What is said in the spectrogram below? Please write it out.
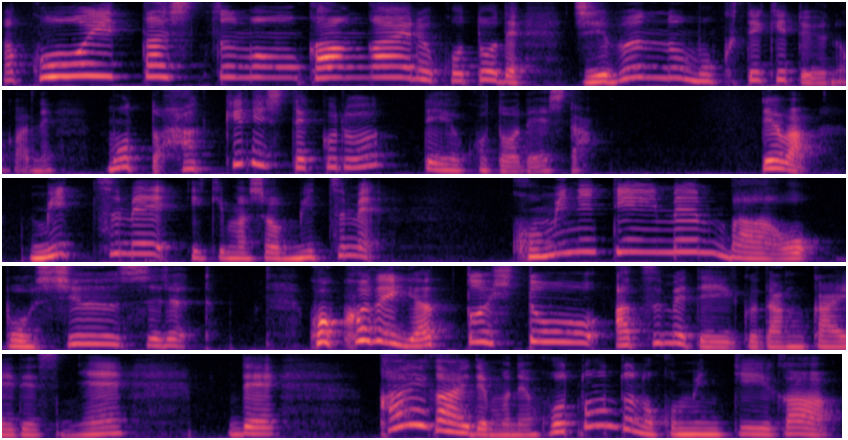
あ、こういった質問を考えることで自分の目的というのがねもっとはっきりしてくるっていうことでした。では3つ目いきましょう。3つ目。コミュニティメンバーを募集すると。ここでやっと人を集めていく段階ですねで海外でもねほとんどのコミュニティが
